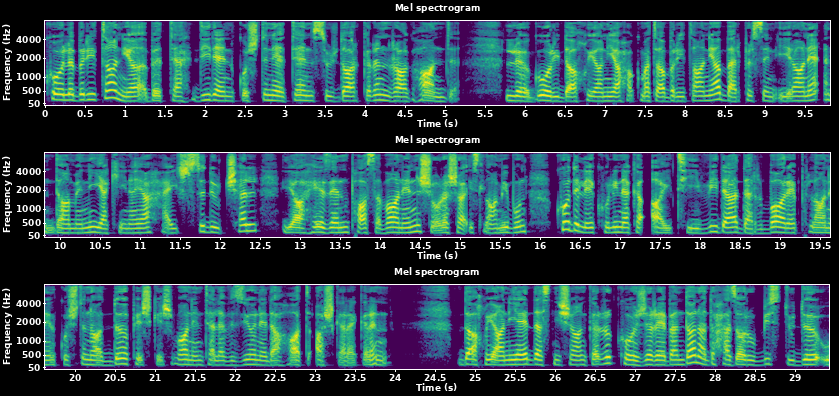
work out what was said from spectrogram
کو لبریتانیا به تهدید کشتن تن سجدار کرن راگهاند. لگوری داخویانی حکمت بریتانیا بر پرسن ایران اندامنی یکینه یا چل یا هیزن پاسوان شورش اسلامی بون کد لیکولینک آی تی وی دا دربار پلان کشتنا دو پیشکشوان تلویزیون دا هات آشکره کرن. داخویانی دست نشان کرد که جریبندان 2022 و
